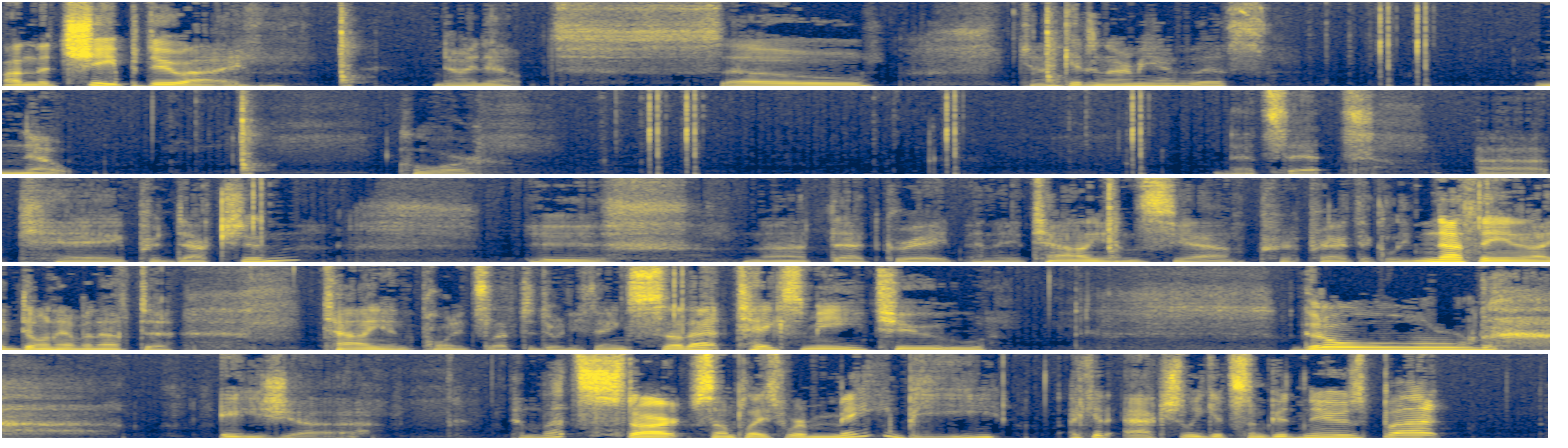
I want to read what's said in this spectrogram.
on the cheap, do I? No, I don't. So, can I get an army out of this? No. Corps. That's it. Okay, production. Oof, not that great. And the Italians, yeah, pr- practically nothing. And I don't have enough to Italian points left to do anything. So that takes me to good old Asia. And let's start someplace where maybe I could actually get some good news, but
